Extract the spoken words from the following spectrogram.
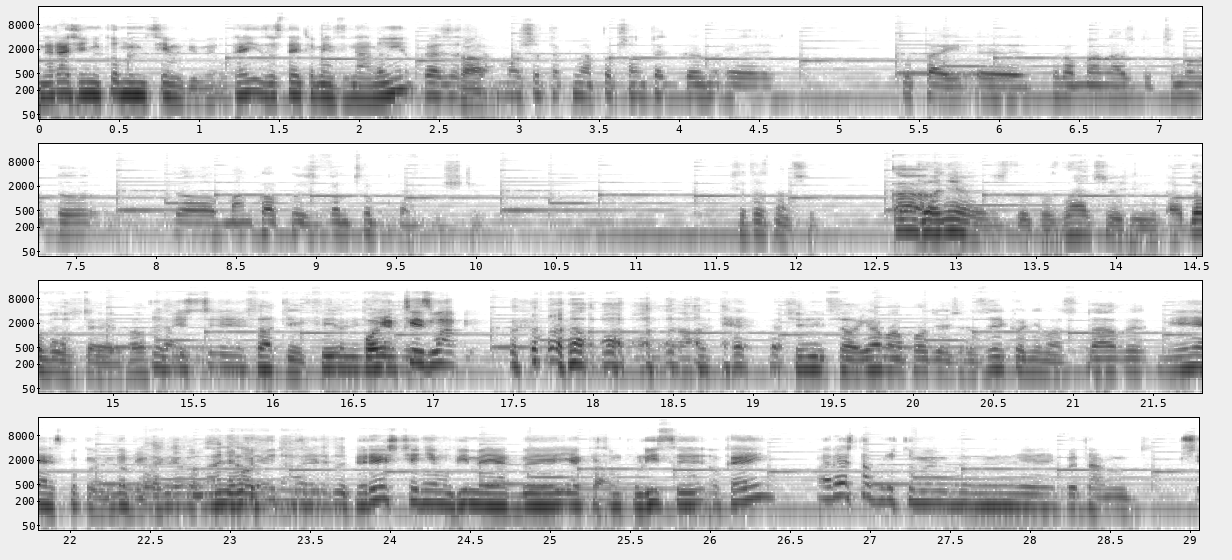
na razie nikomu nic nie mówimy, okej? Zostaje to między nami. Prezes, Tak. może tak na początek bym e, tutaj e, Romana z do, do, do Bangkoku z wątróbką puścił. Co to znaczy? A. To nie wiem, co to znaczy. A dowiesz Okej, To wiesz, W ostatniej chwili. jak cię złapią. Czyli co, ja mam podjąć ryzyko, nie ma sprawy. Nie, nie, spokojnie, dobra. Tak, Tylko a nie- chodzi o to, że Reszcie nie mówimy jakby, jakie są kulisy, okej? A reszta po prostu my, my jakby tam przy,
